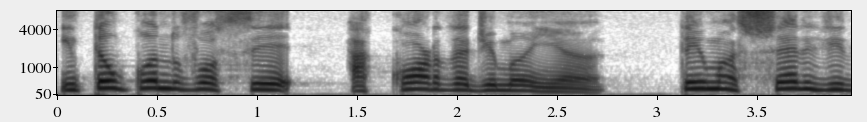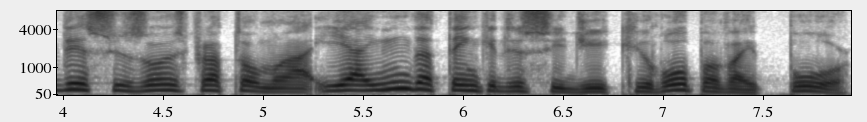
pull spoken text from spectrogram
Então, quando você acorda de manhã, tem uma série de decisões para tomar e ainda tem que decidir que roupa vai pôr,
